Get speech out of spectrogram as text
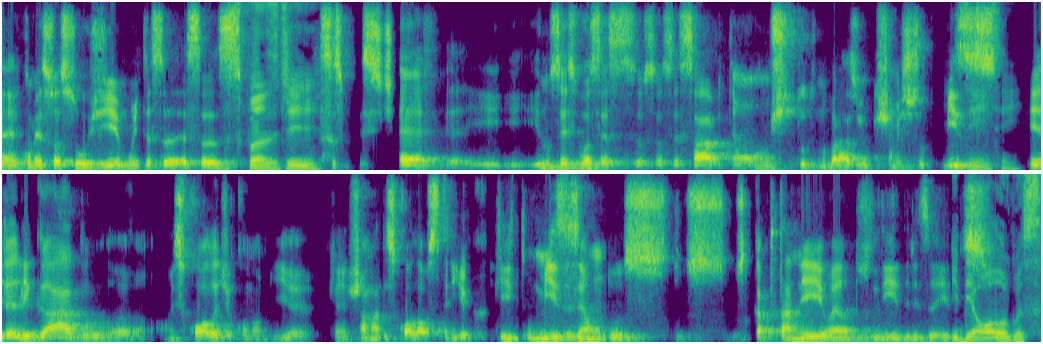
é, começou a surgir muito essa, essas... Os fãs de... Essas, é, e, e, não sei se você, se você sabe, tem um, um, instituto no Brasil que chama Instituto Mises. Sim, sim. Ele é ligado a uma escola de economia que é chamada Escola Austríaca, que o Mises é um dos, dos, dos capitaneio, é um dos líderes aí. Ideólogos.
